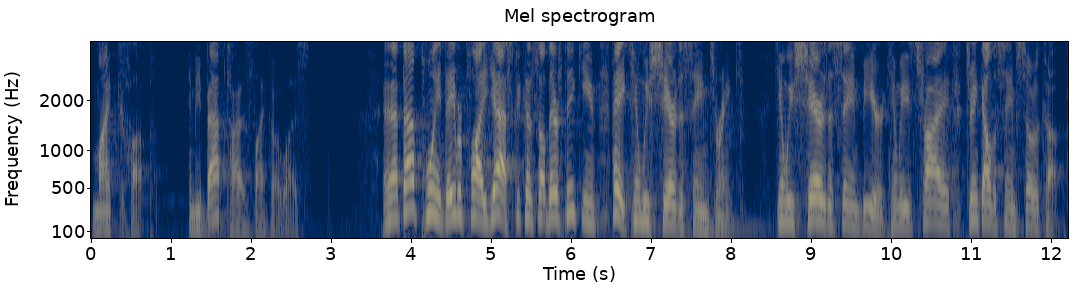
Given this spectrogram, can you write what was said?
my cup and be baptized like I was? And at that point, they reply yes, because they're thinking, hey, can we share the same drink? Can we share the same beer? Can we try drink out the same soda cup?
